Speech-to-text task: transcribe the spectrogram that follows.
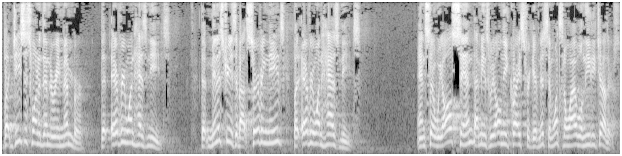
but Jesus wanted them to remember that everyone has needs. That ministry is about serving needs, but everyone has needs. And so we all sin. That means we all need Christ's forgiveness, and once in a while we'll need each other's.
